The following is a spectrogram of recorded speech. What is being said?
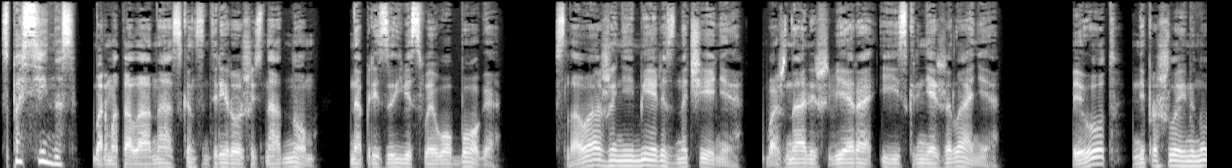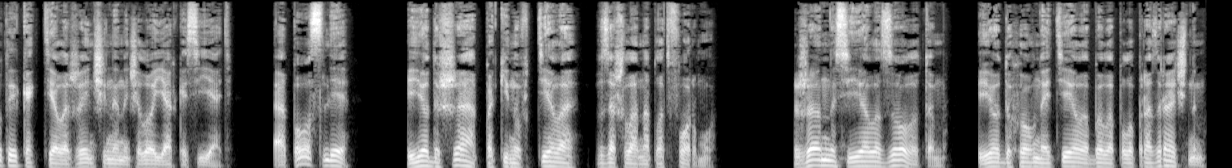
спаси нас!» — бормотала она, сконцентрировавшись на одном, на призыве своего бога. Слова же не имели значения, важна лишь вера и искреннее желание. И вот не прошло и минуты, как тело женщины начало ярко сиять, а после ее душа, покинув тело, взошла на платформу. Жанна сияла золотом, ее духовное тело было полупрозрачным,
